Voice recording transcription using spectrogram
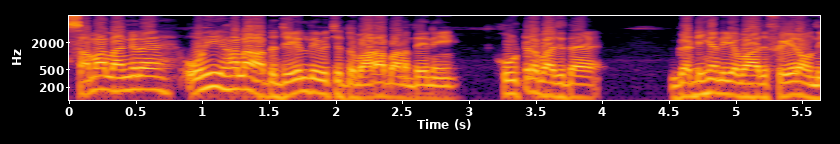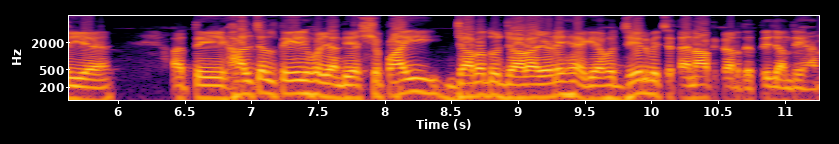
ਸਮਾਂ ਲੰਘਦਾ ਉਹੀ ਹਾਲਾਤ ਜੇਲ੍ਹ ਦੇ ਵਿੱਚ ਦੁਬਾਰਾ ਬਣਦੇ ਨੇ। ਹੂਟਰ ਵੱਜਦਾ ਹੈ, ਗੱਡੀਆਂ ਦੀ ਆਵਾਜ਼ ਫੇਰ ਆਉਂਦੀ ਹੈ ਅਤੇ ਹਲਚਲ ਤੇਜ਼ ਹੋ ਜਾਂਦੀ ਹੈ। ਸਿਪਾਹੀ ਜ਼ਿਆਦਾ ਤੋਂ ਜ਼ਿਆਦਾ ਜਿਹੜੇ ਹੈਗੇ ਆ, ਉਹ ਜੇਲ੍ਹ ਵਿੱਚ ਤਾਇਨਾਤ ਕਰ ਦਿੱਤੇ ਜਾਂਦੇ ਹਨ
